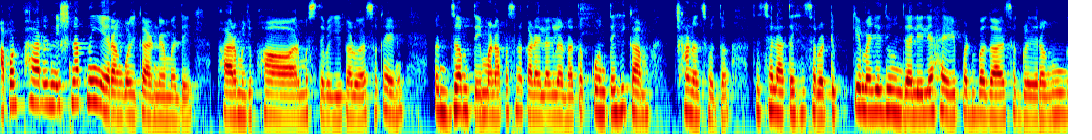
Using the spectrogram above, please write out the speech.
आपण फार निष्णात नाही आहे रांगोळी काढण्यामध्ये. फार म्हणजे फार मस्तपैकी काढू असं काही नाही. पण जमते मनापासून काढायला लागलं ना तर कोणतंही काम छानच होतं. तर चला आता हे सर्व टिपके माझे देऊन झालेले आहे पण बघा सगळे रंग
